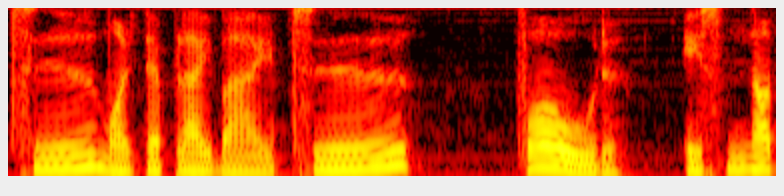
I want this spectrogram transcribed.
2 multiplied by 2 4 is not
